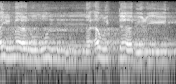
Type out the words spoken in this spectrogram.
أيمانهن أو التابعين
